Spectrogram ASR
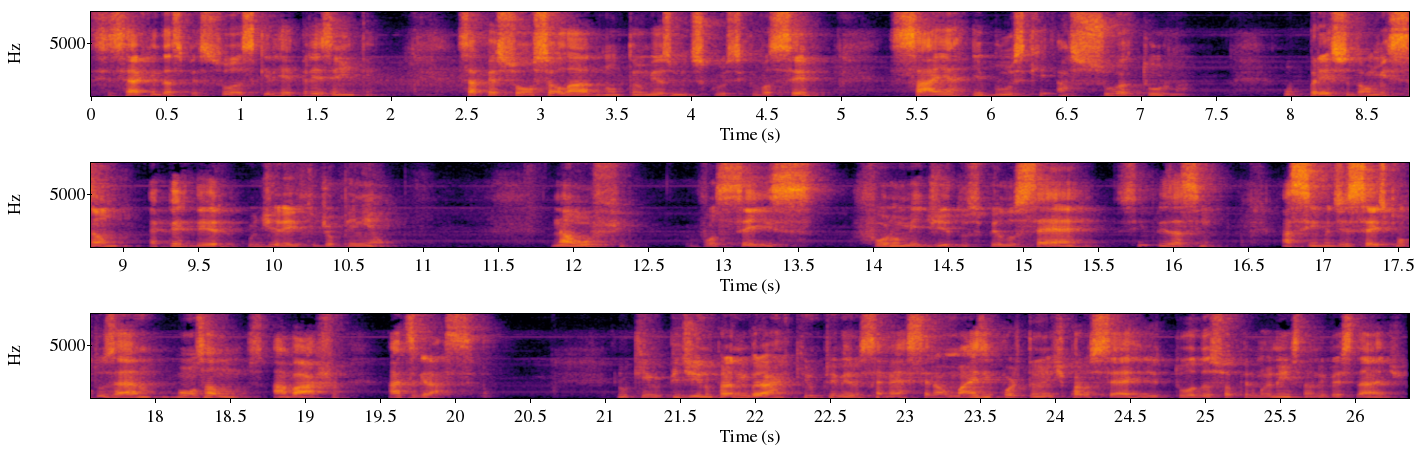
Se cerquem das pessoas que lhe representem. Se a pessoa ao seu lado não tem o mesmo discurso que você, saia e busque a sua turma. O preço da omissão é perder o direito de opinião. Na UF, vocês foram medidos pelo CR, simples assim. Acima de 6.0, bons alunos. Abaixo, a desgraça. Que me pediram para lembrar que o primeiro semestre será o mais importante para o CR de toda a sua permanência na universidade.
